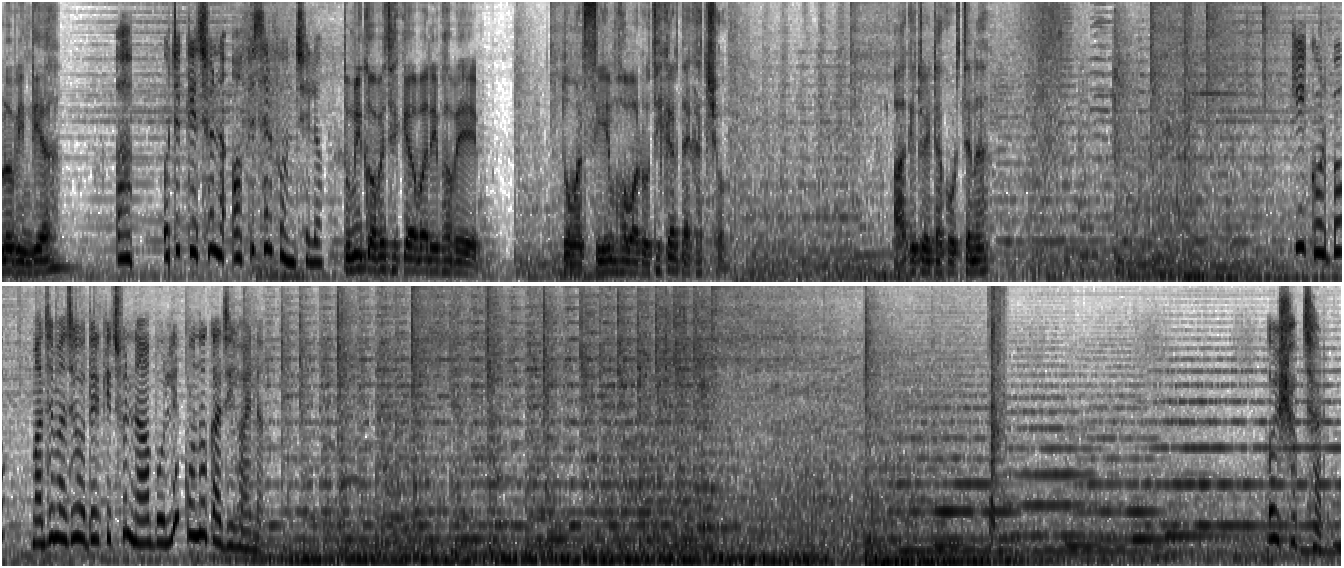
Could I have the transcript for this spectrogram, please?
বলো বিন্দিয়া আহ, ওটা কিছু না অফিসের ফোন ছিল। তুমি কবে থেকে আবার এভাবে তোমার সিএম হওয়ার অধিকার দেখাচ্ছ? আগে তো এটা করতে না। কি করব? মাঝে মাঝে ওদের কিছু না বললে কোনো কাজই হয় না। ওই সব ছাড়ো।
